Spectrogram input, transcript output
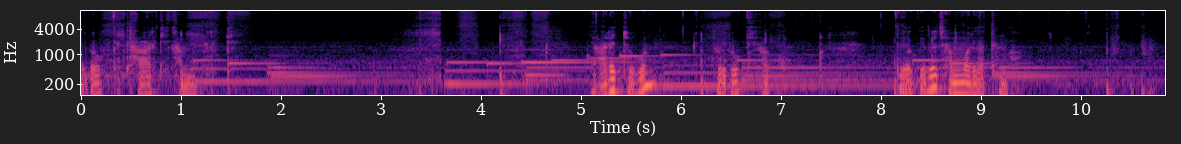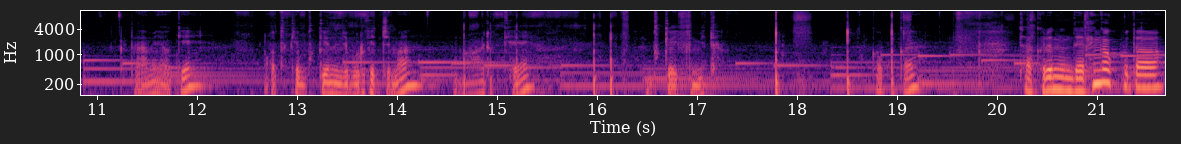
이렇게 다 이렇게 갑니다 이렇게. 아래쪽은 또 이렇게 가고 또 여기도 잔머리 같은 거. 그 다음에 여기 어떻게 묶여 있는지 모르겠지만 어, 이렇게 묶여 있습니다. 꺼볼까요? 자 그랬는데 생각보다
